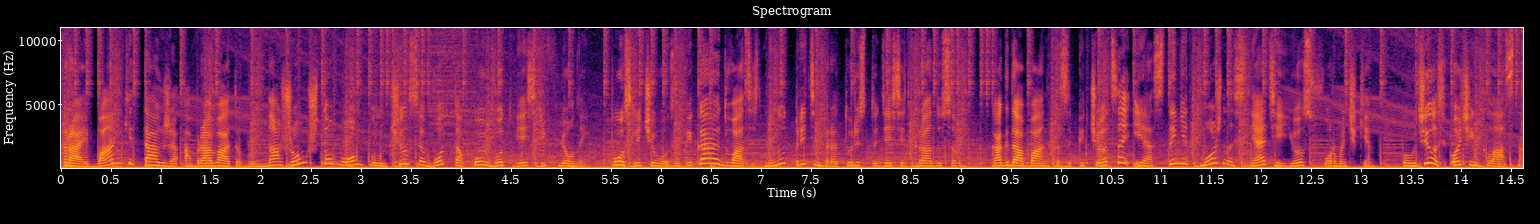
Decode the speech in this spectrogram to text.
Край банки также обрабатываю ножом, чтобы он получился вот такой вот весь рифленый. После чего запекаю 20 минут при температуре 110 градусов. Когда банка запечется и остынет, можно снять ее с формочки. Получилось очень классно.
